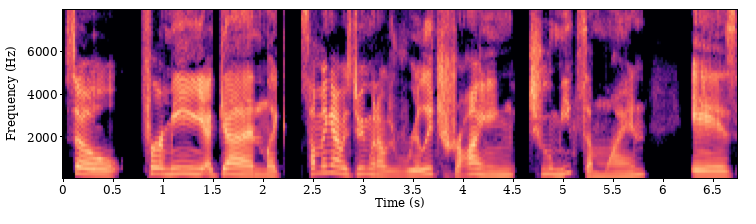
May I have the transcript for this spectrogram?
So, for me, again, like something I was doing when I was really trying to meet someone is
